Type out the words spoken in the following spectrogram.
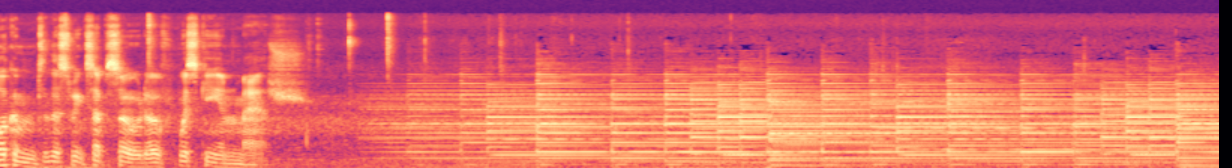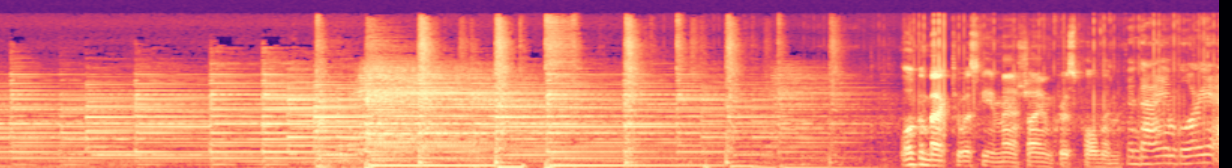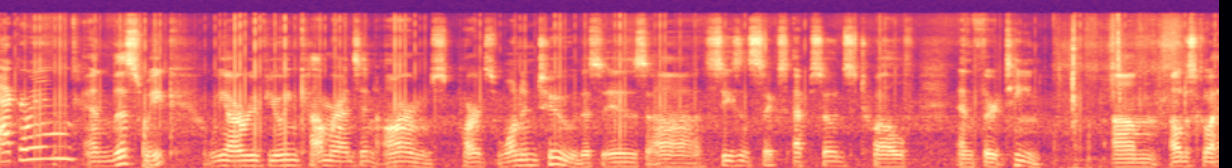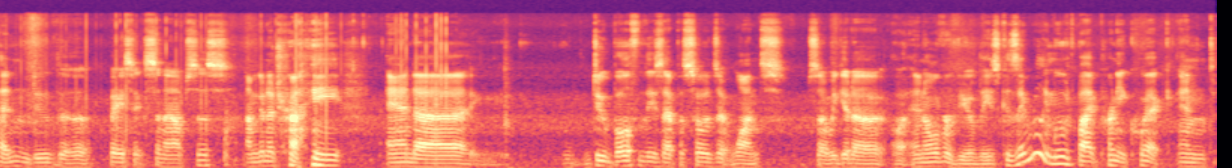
Welcome to this week's episode of Whiskey and Mash. Welcome back to Whiskey and Mash. I am Chris Pullman, And I am Gloria Ackerman. and this week we are reviewing Comrades in Arms, parts 1 and 2. This is uh, season 6, episodes 12 and 13. Um, I'll just go ahead and do the basic synopsis. I'm going to try and uh, do both of these episodes at once so we get a, an overview of these because they really moved by pretty quick and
